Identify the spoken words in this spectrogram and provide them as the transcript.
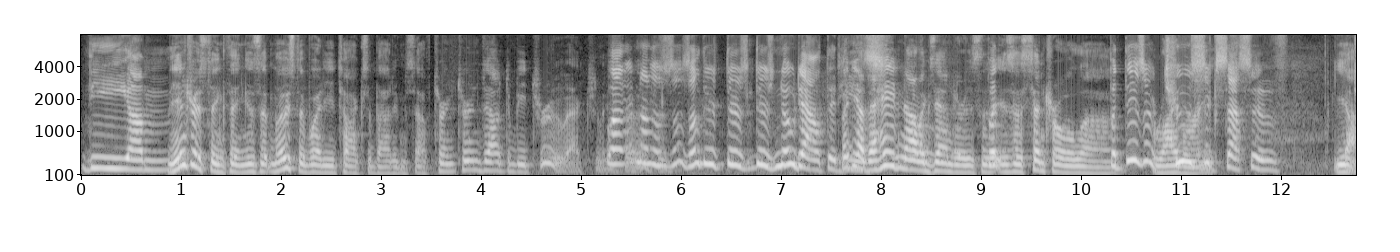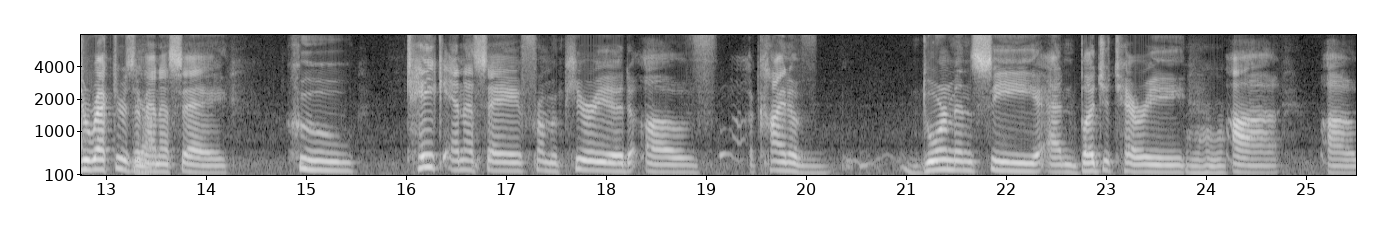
the um, the interesting thing is that most of what he talks about himself turn, turns out to be true, actually. Well, no, so, so there, there's there's no doubt that. But yeah, the Hayden Alexander is, but, is a central. Uh, but these are rivalry. two successive yeah. directors of yeah. NSA who take NSA from a period of a kind of dormancy and budgetary mm-hmm. uh, uh,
